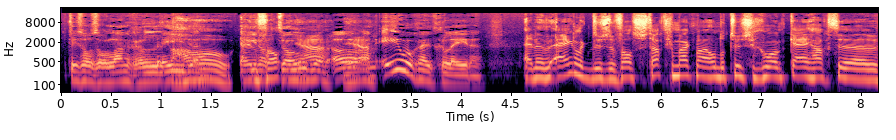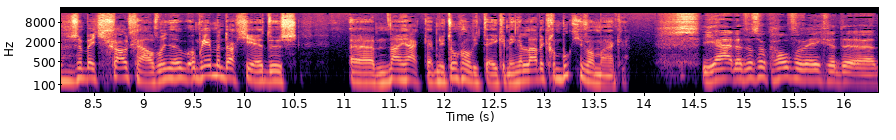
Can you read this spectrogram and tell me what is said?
Het is al zo lang geleden. Oh, 1 val, oktober. Ja, oh, ja. een eeuwigheid geleden. En uh, eigenlijk dus een valse start gemaakt, maar ondertussen gewoon keihard uh, zo'n beetje goud gehaald. Want op een gegeven moment dacht je dus, uh, nou ja, ik heb nu toch al die tekeningen, laat ik er een boekje van maken. Ja, dat was ook halverwege de,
